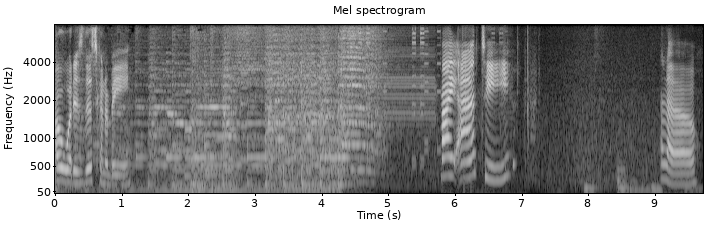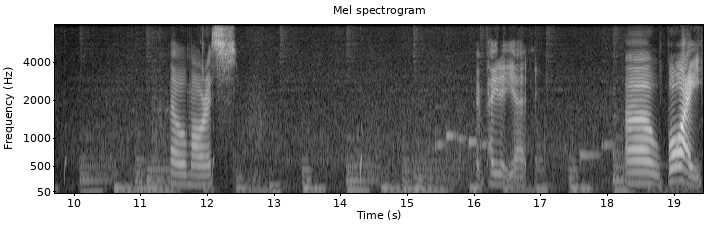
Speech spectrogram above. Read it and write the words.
Oh, what is this gonna be? My auntie. Hello. Hello, Morris. Haven't paid it yet. Oh, boy.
